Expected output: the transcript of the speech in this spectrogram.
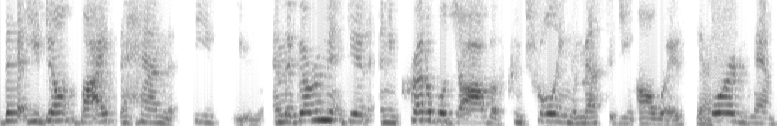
that you don't bite the hand that feeds you. And the government did an incredible job of controlling the messaging always. Yes. For example,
